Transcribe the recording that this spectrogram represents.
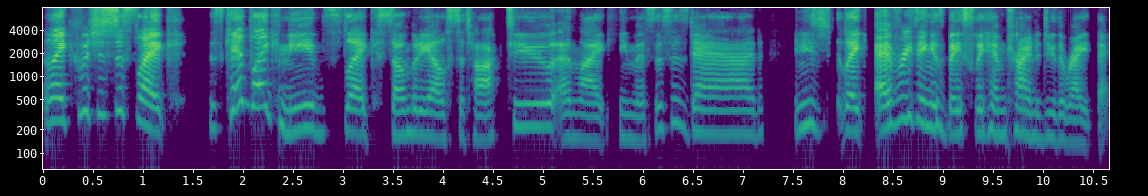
Like, which is just like this kid like needs like somebody else to talk to, and like he misses his dad. And he's like everything is basically him trying to do the right thing.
